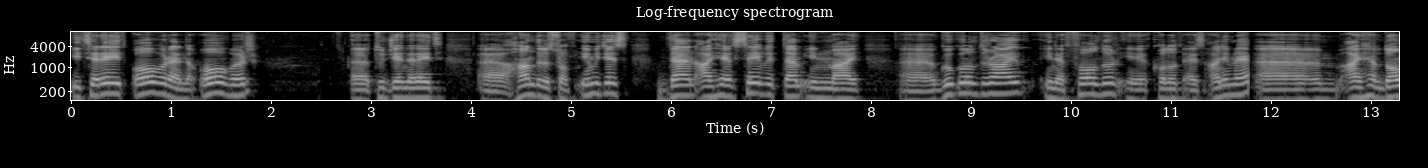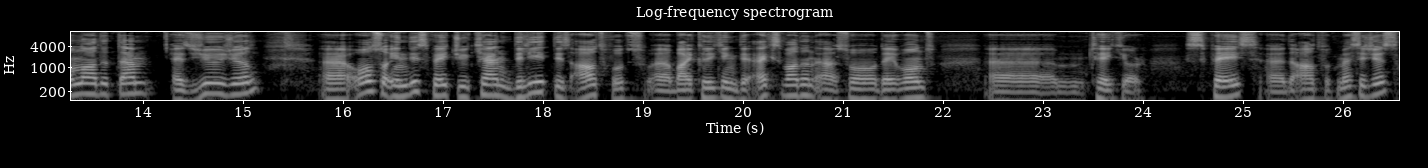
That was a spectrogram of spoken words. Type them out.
iterate over and over to generate uh, hundreds of images. Then I have saved them in my uh, Google Drive in a folder uh, called as anime. Um, I have downloaded them as usual uh, also in this page you can delete these outputs uh, by clicking the X button uh, so they won't um, take your space uh, the output messages.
